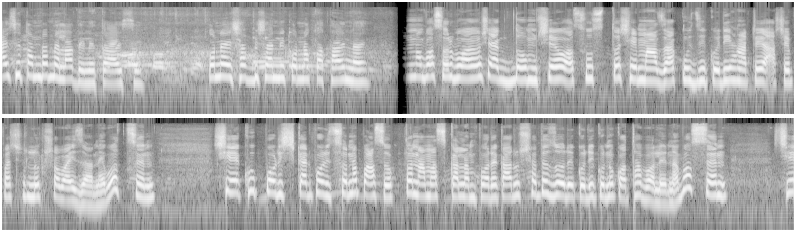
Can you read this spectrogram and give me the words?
আইছি তোমরা মেলা দিনই তো আইছি কোনো এসব বিষয় নিয়ে কোনো কথাই নাই। ন বছর বয়স একদম, সে অসুস্থ, সে মাজা কুজি করি হাঁটে, আশেপাশের লোক সবাই জানে, বুঝছেন? সে খুব পরিষ্কার, পরিচ্ছন্ন, পাঁচ ওয়াক্ত নামাজ কালাম পরে কারোর সাথে জোরে করি কোনো কথা বলে না, বুঝছেন? সে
